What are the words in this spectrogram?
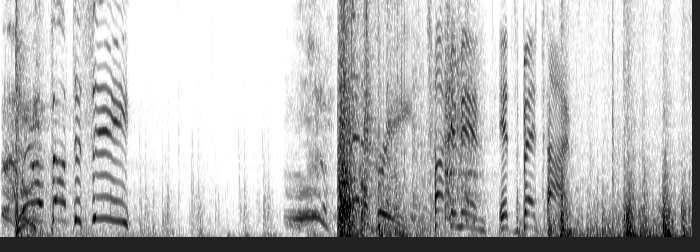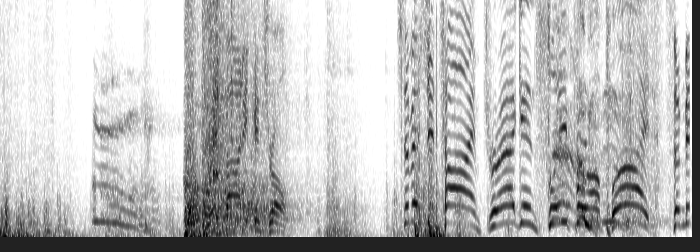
We're about to see pedigree. Tuck him in. It's bedtime. Great body control. Submission time. Dragon sleeper applied. Submit.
